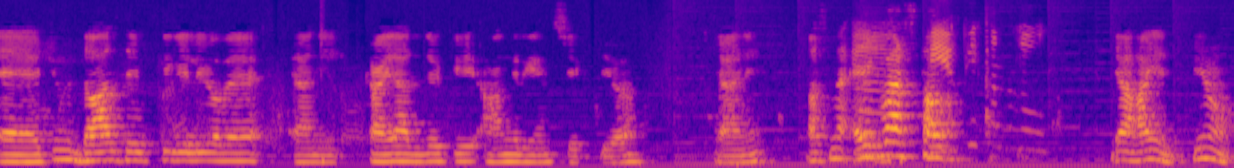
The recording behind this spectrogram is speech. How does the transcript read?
Ee, çünkü daha zevkli geliyor ve yani Kayra diyor ki Hunger Games çek diyor. Yani aslında Egg oldu. Ya hayır bilmiyorum.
